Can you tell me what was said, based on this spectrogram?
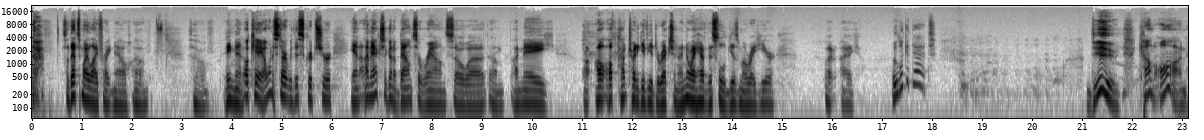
so that's my life right now. Um, so, amen. Okay, I want to start with this scripture, and I'm actually going to bounce around, so uh, um, I may, uh, I'll, I'll try to give you a direction. I know I have this little gizmo right here, but I, oh, look at that. Dude, come on.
